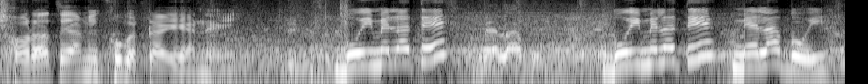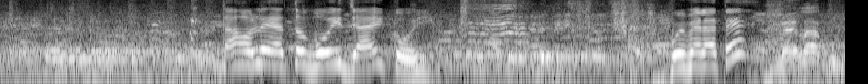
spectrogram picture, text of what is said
ছড়াতে আমি খুব একটা ইয়ে নেই। বই মেলাতে? বই। মেলাতে মেলা বই। তাহলে এত বই যায় কই? বইমেলাতে মেলা বই।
